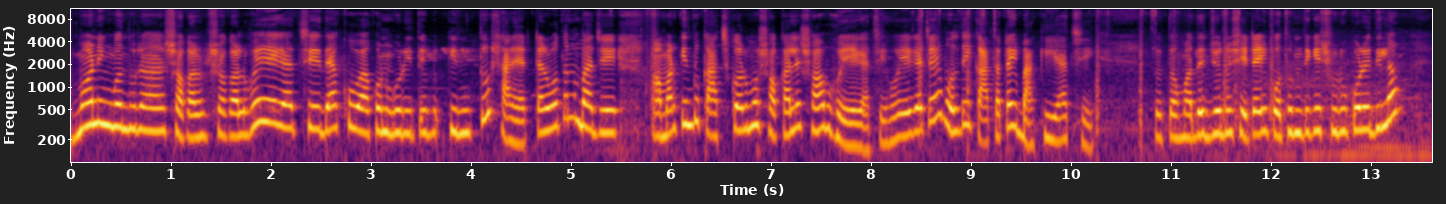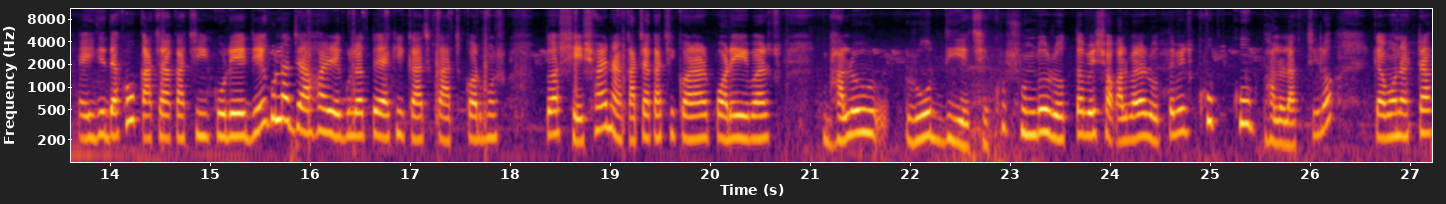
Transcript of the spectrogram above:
মর্নিং বন্ধুরা। সকাল সকাল হয়ে গেছে। দেখো এখন ঘড়িতে কিন্তু সাড়ে আটটার মতন বাজে। আমার কিন্তু কাজকর্ম সকালে সব হয়ে গেছে। হয়ে গেছে বলতে এই কাঁচাটাই বাকি আছে। তো তোমাদের জন্য সেটাই প্রথম থেকে শুরু করে দিলাম। এই যে দেখো কাচাকাচি করে যেগুলো যা হয় রেগুলার তো একই কাজ কাজকর্ম তো আর শেষ হয় না। কাচাকাচি করার পরে এবার ভালো রোদ দিয়েছে। খুব সুন্দর রোদটা বেশ সকালবেলা রোদটা বেশ খুব খুব ভালো লাগছিল। কেমন একটা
